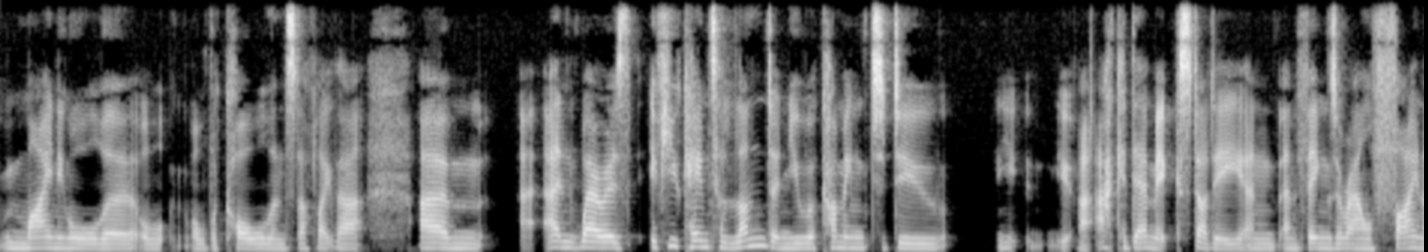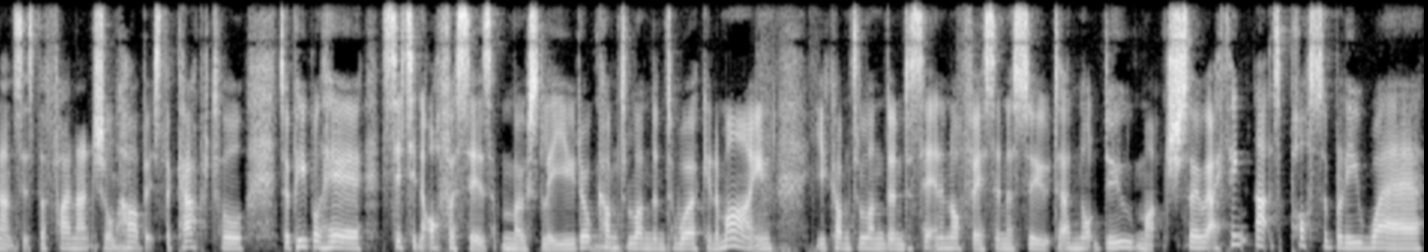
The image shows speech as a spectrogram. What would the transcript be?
mining all the all, all the coal and stuff like that. Um, and whereas if you came to London, you were coming to do academic study and, and things around finance. It's the financial mm. hub, it's the capital. So people here sit in offices mostly. You don't come mm. to London to work in a mine, you come to London to sit in an office in a suit and not do much. So I think that's possibly where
